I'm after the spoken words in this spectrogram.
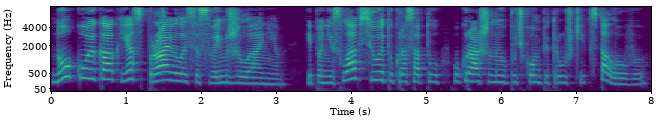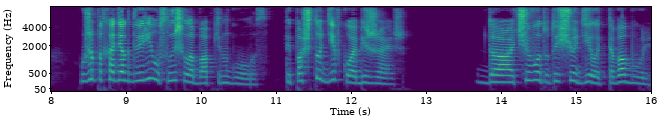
Но кое-как я справилась со своим желанием и понесла всю эту красоту, украшенную пучком петрушки, в столовую. Уже подходя к двери, услышала бабкин голос. «Ты по что девку обижаешь?» «Да чего тут еще делать-то, бабуль?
